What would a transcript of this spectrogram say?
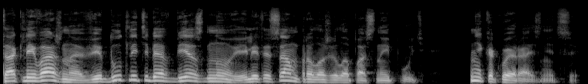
Так ли важно, ведут ли тебя в бездну, или ты сам проложил опасный путь? Никакой разницы.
